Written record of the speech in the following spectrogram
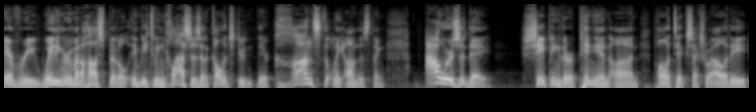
every waiting room at a hospital, in between classes at a college student. They're constantly on this thing, hours a day, shaping their opinion on politics, sexuality,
